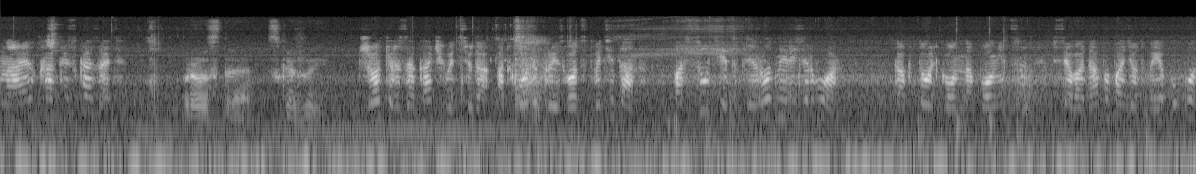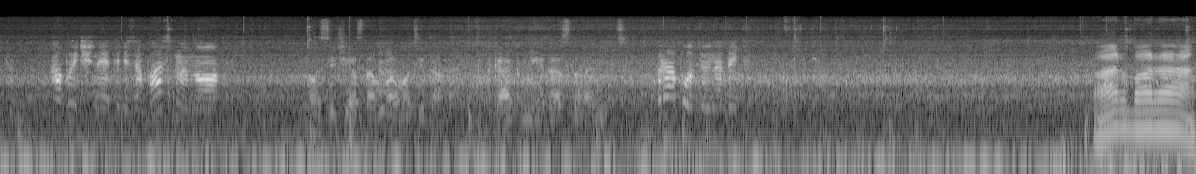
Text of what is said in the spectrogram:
знаю, как и сказать. Просто скажи. Джокер закачивает сюда отходы производства титана. По сути, это природный резервуар. Как только он наполнится, вся вода попадет в реку Готэм. Обычно это безопасно, но Но сейчас там полно титана. Как мне это остановить? работаю над этим. Барбара,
